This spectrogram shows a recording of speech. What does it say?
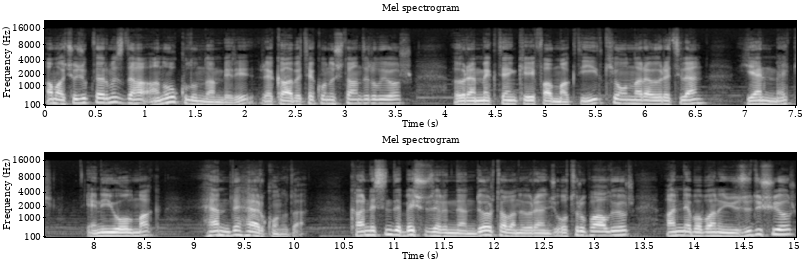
ama çocuklarımız daha anaokulundan beri rekabete konuşlandırılıyor. Öğrenmekten keyif almak değil ki onlara öğretilen yenmek, en iyi olmak hem de her konuda. Karnesinde 5 üzerinden 4 alan öğrenci oturup ağlıyor, anne babanın yüzü düşüyor,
